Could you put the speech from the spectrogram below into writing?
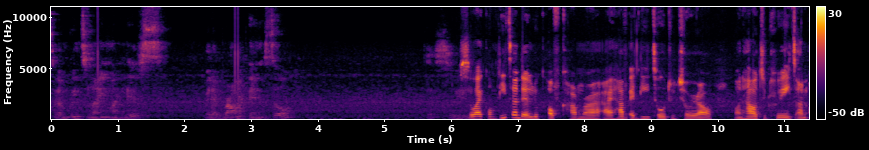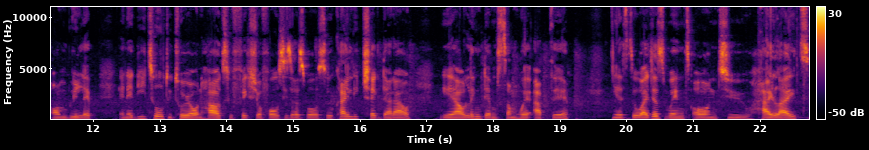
So i'm going to line my lips with a brown pencil so I completed the look off camera. I have a detailed tutorial on how to create an ombre lip and a detailed tutorial on how to fix your falsies as well. So kindly check that out. Yeah, I'll link them somewhere up there. Yes, yeah, so I just went on to highlight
